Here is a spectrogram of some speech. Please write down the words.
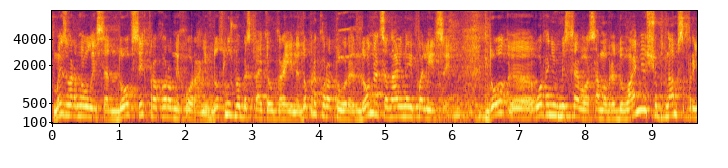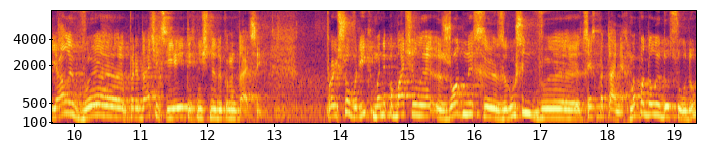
Ми звернулися до всіх правоохоронних органів, до Служби безпеки України, до прокуратури, до національної поліції, до е, органів місцевого самоврядування, щоб нам сприяли в передачі цієї технічної документації. Пройшов рік, ми не побачили жодних е, зрушень в е, цих питаннях. Ми подали до суду,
